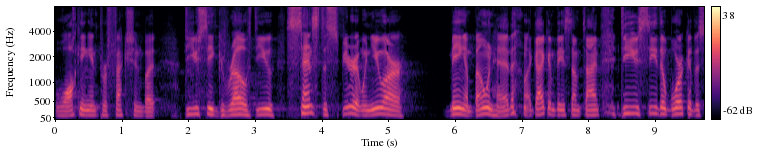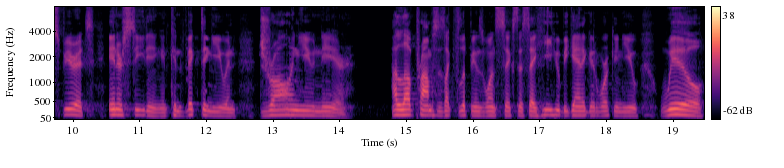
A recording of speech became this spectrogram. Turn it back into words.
walking in perfection, but do you see growth? Do you sense the Spirit when you are being a bonehead, like I can be sometimes? Do you see the work of the Spirit interceding and convicting you and drawing you near? I love promises like Philippians 1 6 that say, He who began a good work in you will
